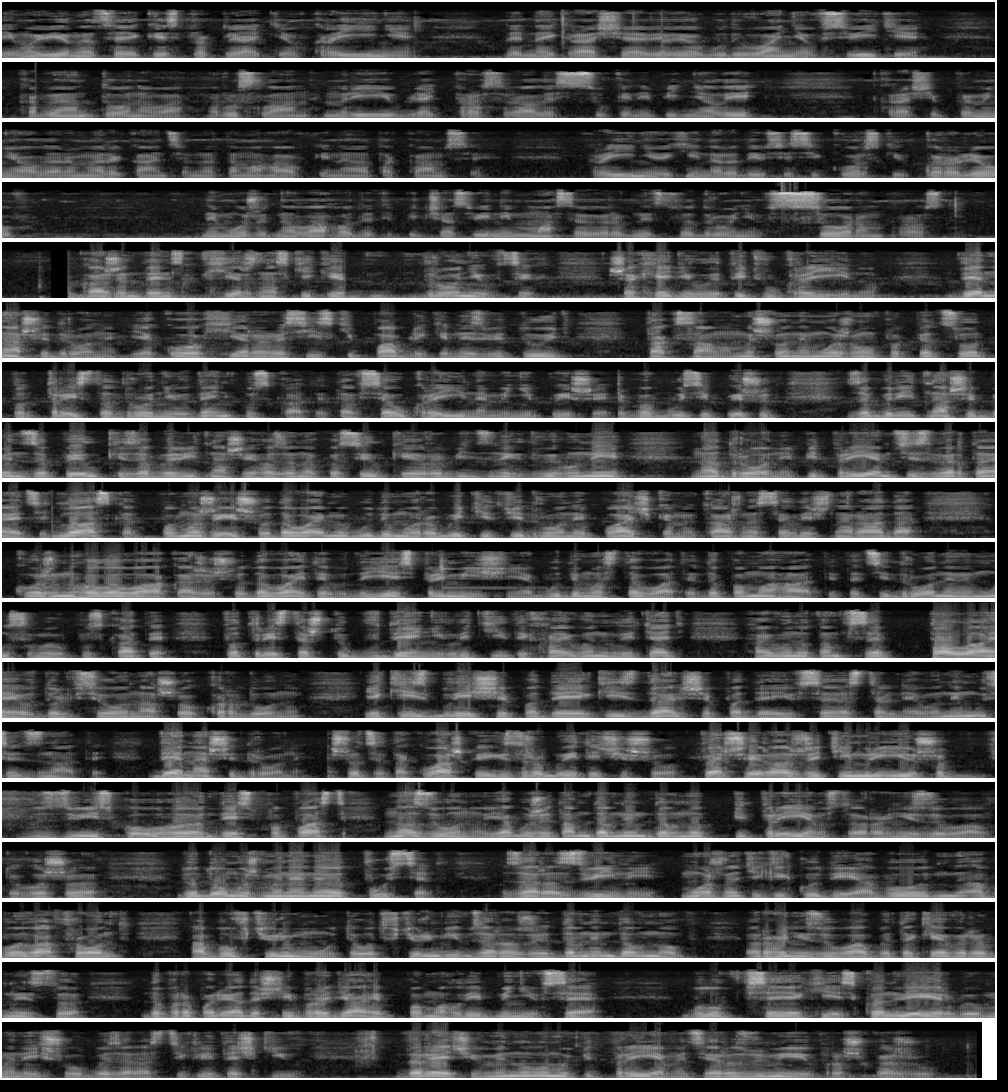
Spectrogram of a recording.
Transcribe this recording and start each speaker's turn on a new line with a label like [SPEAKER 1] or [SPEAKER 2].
[SPEAKER 1] Ймовірно, це якесь прокляття в країні, де найкраще авіабудування в світі. КБ Антонова, Руслан, мрію, блядь, просрали, суки, не підняли. Краще б поміняли американцям на тамагавки, на атакамси. В країні, в якій народився Сікорський, Корольов, не можуть налагодити під час війни масове виробництво дронів. Сором просто. Кожен день хер зна скільки дронів цих шахедів летить в Україну. Де наші дрони? Якого хера російські пабліки не звітують так само? Ми що не можемо по 500, по 300 дронів в день пускати? Та вся Україна мені пише. Бабусі пишуть: заберіть наші бензопилки, заберіть наші газонокосилки, робіть з них двигуни на дрони. Підприємці звертаються. Будь ласка, поможи, що давай ми будемо робити ті дрони пачками. Кожна селищна рада, кожен голова каже, що давайте є приміщення, будемо ставати, допомагати. Та ці дрони ми мусимо випускати по 300 штук в день і летіти. Хай вони летять, хай воно там все палає вдоль всього нашого кордону. Якийсь ближче паде, якийсь далі паде і все остальне. Вони мусять знати, де наші дрони. Що це так важко їх зробити, чи що? Перший раз в житті мрію, щоб з військового десь попасти на зону. Я б уже там давним-давно підприємство організував, того що додому ж мене не відпустять зараз з війни. Можна тільки куди, або або на фронт, або в тюрму. То от в тюрмі б зараз вже давним-давно б організував би таке виробництво. Добропорядочні бродяги б помогли б мені все. Було б все якесь. Конвейер би в мене йшов би зараз цих літачків. До речі, в минулому підприємець, я розумію, про що кажу.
